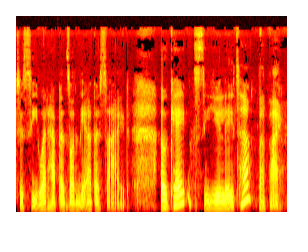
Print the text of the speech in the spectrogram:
to see what happens on the other side. Okay, see you later. Bye bye.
